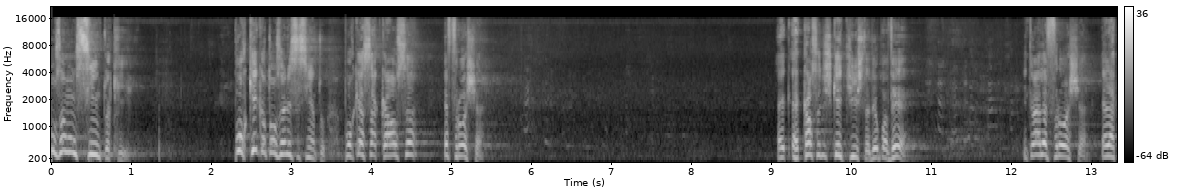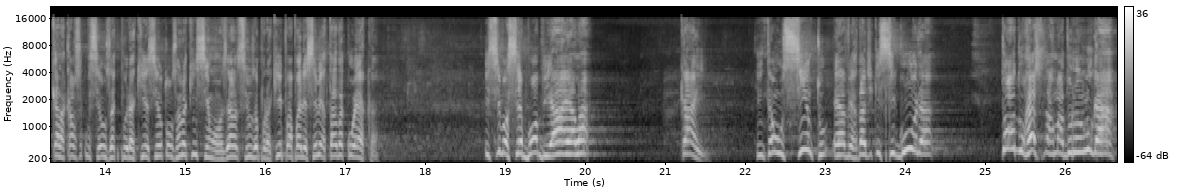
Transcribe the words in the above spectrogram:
usando um cinto aqui. Por que, que eu estou usando esse cinto? Porque essa calça é frouxa. É, é calça de skatista, deu para ver? Então ela é frouxa. Ela é aquela calça que você usa por aqui, assim, eu estou usando aqui em cima, mas ela se usa por aqui para aparecer metade da cueca. E se você bobear, ela cai. Então o cinto é a verdade que segura todo o resto da armadura no lugar.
